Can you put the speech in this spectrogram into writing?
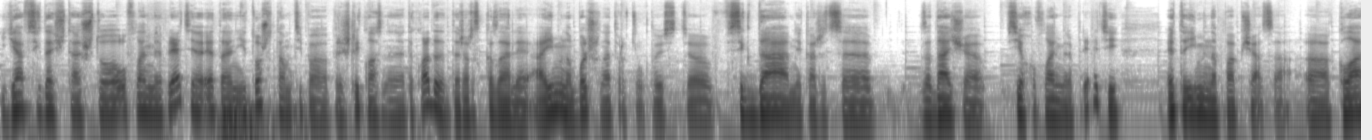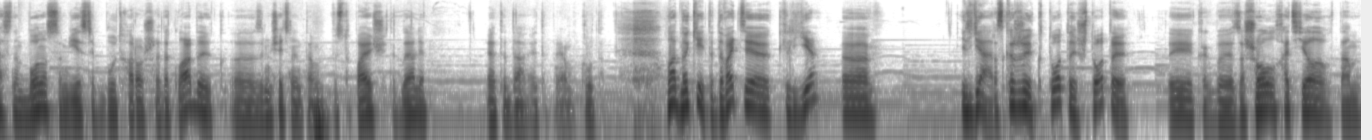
я всегда считаю, что офлайн мероприятия это не то, что там типа пришли классные доклады, даже рассказали, а именно больше нетворкинг. То есть э, всегда, мне кажется, задача всех офлайн мероприятий это именно пообщаться. Э, классным бонусом, если будут хорошие доклады, замечательные там выступающие и так далее. Это да, это прям круто. Ладно, окей, то давайте к Илье. Илья, расскажи, кто ты, что ты, ты как бы зашел, хотел там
